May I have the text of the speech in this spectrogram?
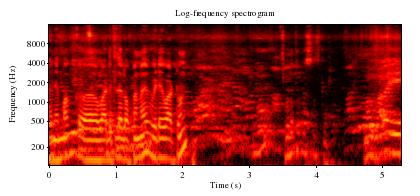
आणि मग वाडीतल्या लोकांना विडे वाटून आहे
